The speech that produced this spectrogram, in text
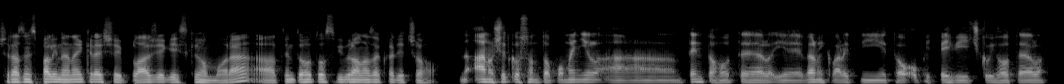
Včera sme spali na najkrajšej pláži Egejského mora a tento hotel si vybral na základe čoho? No áno, všetko som to pomenil a tento hotel je veľmi kvalitný, je to opäť 5 hotel,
